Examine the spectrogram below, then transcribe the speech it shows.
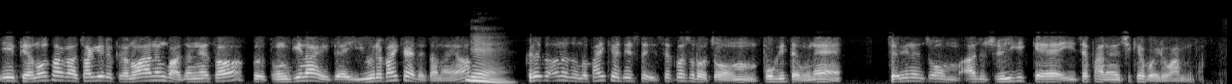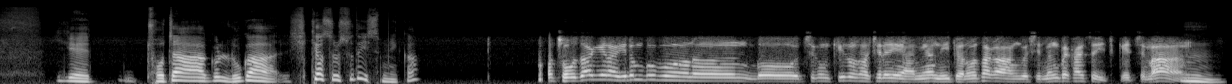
이 변호사가 자기를 변호하는 과정에서 그 동기나 이제 이유를 밝혀야 되잖아요. 예. 그래서 어느 정도 밝혀질 수 있을 것으로 좀 보기 때문에 저희는 좀 아주 주의 깊게 이 재판을 지켜보려고 합니다. 이게 조작을 누가 시켰을 수도 있습니까? 어, 조작이나 이런 부분은 뭐 지금 기소 사실에 의하면 이 변호사가 한 것이 명백할 수 있겠지만 음.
